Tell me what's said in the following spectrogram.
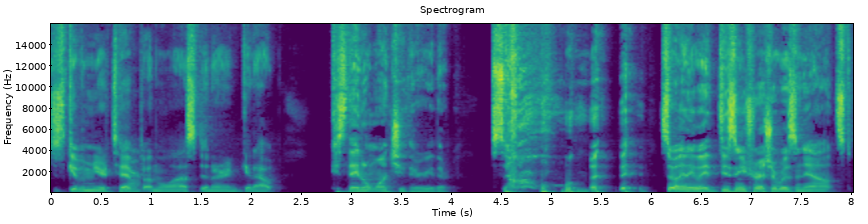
Just give them your tip Yeah. on the last dinner and get out because they don't want you there either. So, mm-hmm. so anyway, Disney Treasure was announced.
